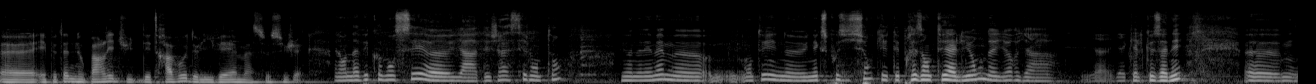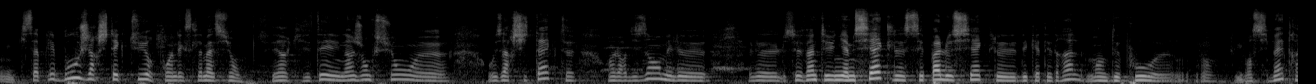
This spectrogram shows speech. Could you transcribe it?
euh, et peut-être nous parler des travaux de l'IVM à ce sujet. Alors on avait commencé euh, il y a déjà assez longtemps et on avait même euh, monté une, exposition qui a été présentée à Lyon d'ailleurs il, il y a quelques années qui s'appelait Bouge l'architecture, point d'exclamation. C'est-à-dire qu'il était une injonction aux architectes en leur disant mais ce 21e siècle, c'est pas le siècle des cathédrales, manque de peau, euh, ils vont s'y mettre,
